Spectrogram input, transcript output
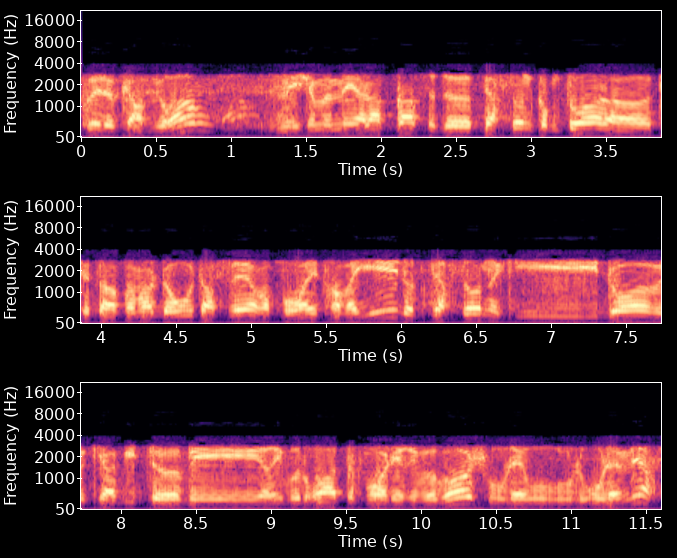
frais de carburant, mais je me mets à la place de personnes comme toi, là, qui ont pas mal de route à faire pour aller travailler, d'autres personnes qui doivent, qui habitent euh, ben, rive droite pour aller rive gauche, ou, l'in- ou, ou l'inverse.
